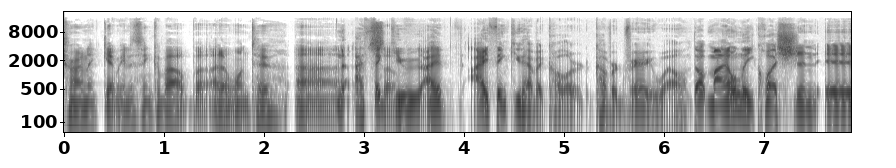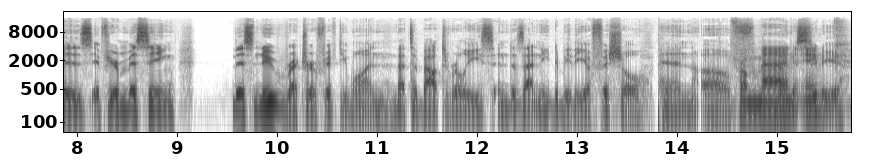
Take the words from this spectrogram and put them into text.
trying to get me to think about, but I don't want to. Uh, No, I think so- you I I think you have it colored covered very well. Though my only question is if you're missing this new Retro 51 that's about to release and does that need to be the official pen of From Man Mega Studio?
